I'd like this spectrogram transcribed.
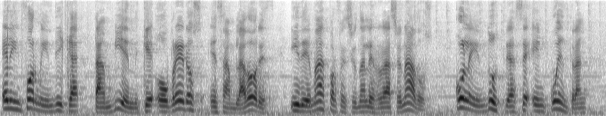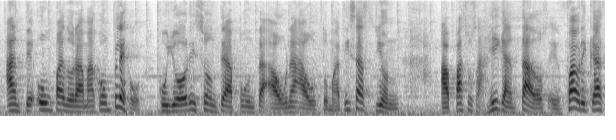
El informe indica también que obreros, ensambladores y demás profesionales relacionados con la industria se encuentran ante un panorama complejo, cuyo horizonte apunta a una automatización a pasos agigantados en fábricas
